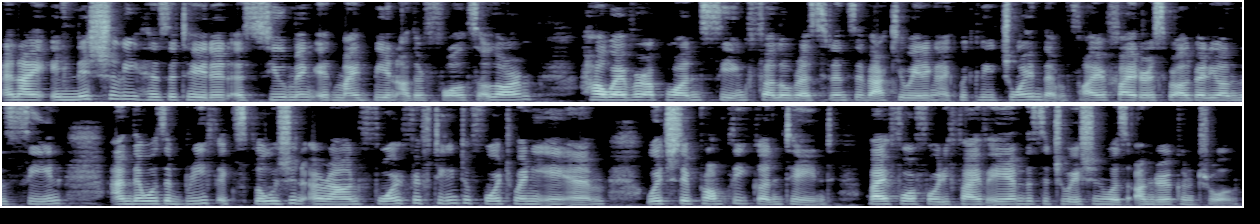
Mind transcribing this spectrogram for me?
and I initially hesitated, assuming it might be another false alarm. However, upon seeing fellow residents evacuating, I quickly joined them. Firefighters were already on the scene, and there was a brief explosion around 4:15 to 4:20 a.m., which they promptly contained. By 4:45 a.m., the situation was under control."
